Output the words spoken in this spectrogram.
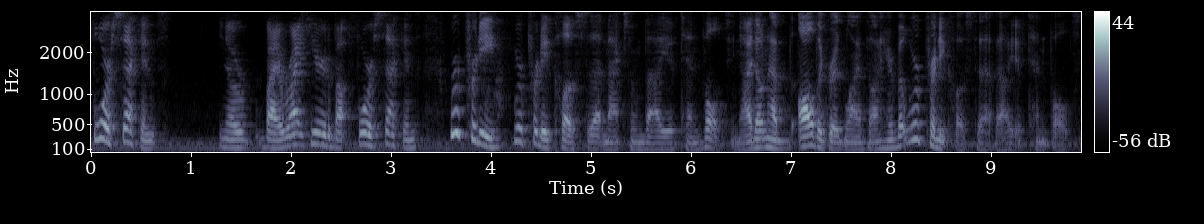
4 seconds, you know, by right here at about 4 seconds, we're pretty we're pretty close to that maximum value of 10 volts. You know, I don't have all the grid lines on here, but we're pretty close to that value of 10 volts.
